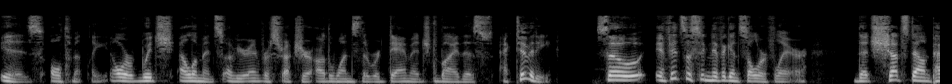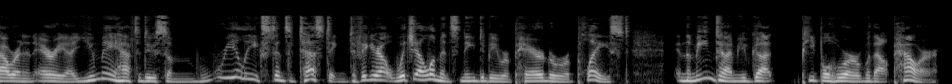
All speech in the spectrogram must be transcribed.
is ultimately, or which elements of your infrastructure are the ones that were damaged by this activity. So if it's a significant solar flare that shuts down power in an area, you may have to do some really extensive testing to figure out which elements need to be repaired or replaced. In the meantime, you've got people who are without power.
